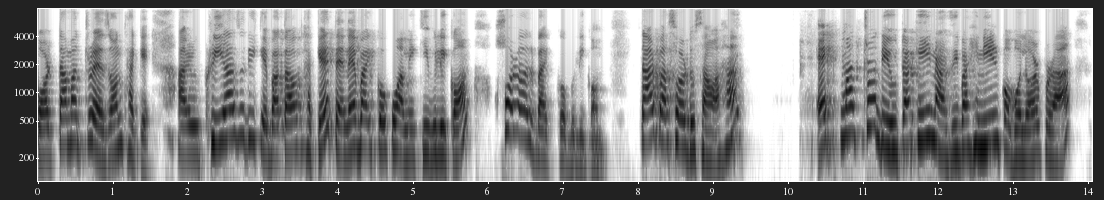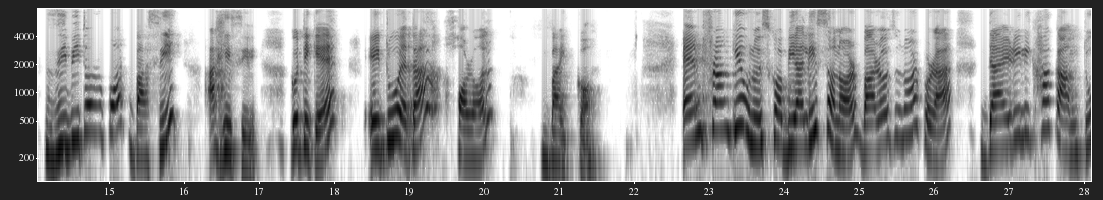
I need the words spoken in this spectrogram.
কৰ্তা মাত্ৰ এজন থাকে আৰু ক্ৰিয়া যদি কেইবাটাও থাকে, তেনে বাক্যকো আমি কি বুলি ক'ম? সৰল বাক্য বুলি ক'ম। তাৰ পাছৰটো চাওঁ আহা। একমাত্ৰ দেউতাকেই নাজী বাহিনীৰ কবলৰ পৰা জীৱিত ৰূপত বাচি আহিছিল। গতিকে এইটো এটা সৰল বাক্য। এন ফ্ৰাংকে ঊনৈছশ বিয়াল্লিছ চনৰ বাৰ জুনৰ পৰা ডায়েৰী লিখা কামটো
